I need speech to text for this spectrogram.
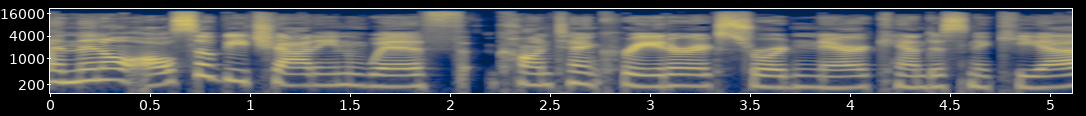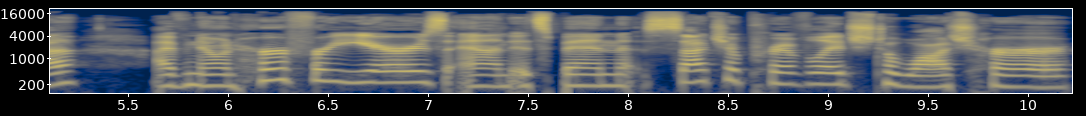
and then I'll also be chatting with content creator extraordinaire Candice Nikia. I've known her for years, and it's been such a privilege to watch her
